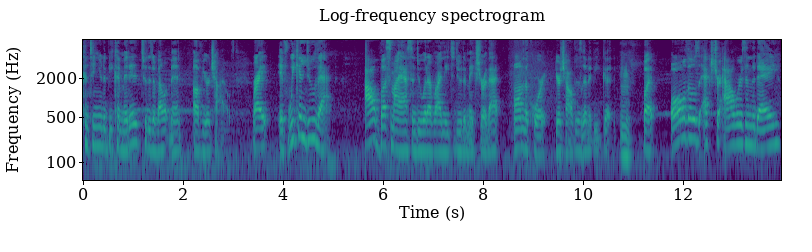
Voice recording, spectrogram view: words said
continue to be committed to the development of your child, right? If we can do that, I'll bust my ass and do whatever I need to do to make sure that on the court your child is going to be good. Mm. But all those extra hours in the day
